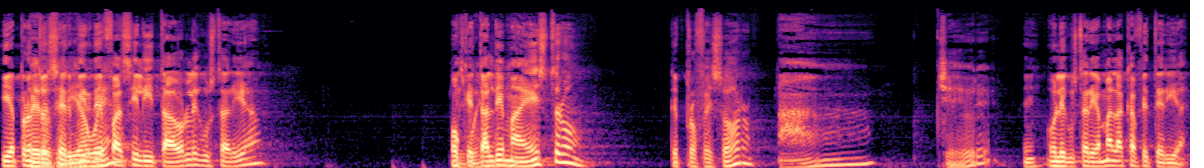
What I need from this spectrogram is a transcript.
Y de pronto Pero servir de facilitador le gustaría. ¿O Es qué bueno. tal de maestro? ¿De profesor? Ah, chévere. ¿sí? ¿O le gustaría más la cafetería?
